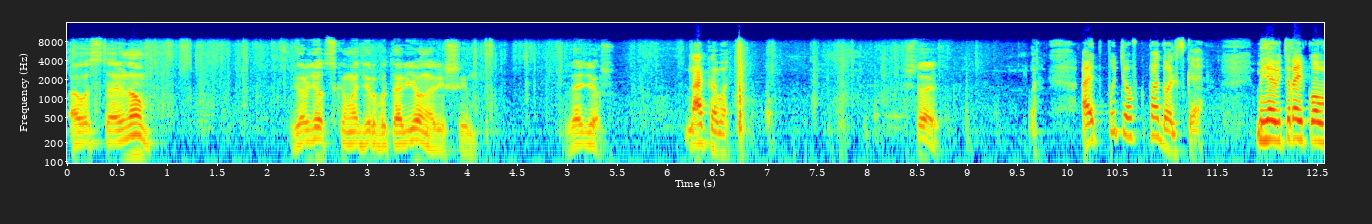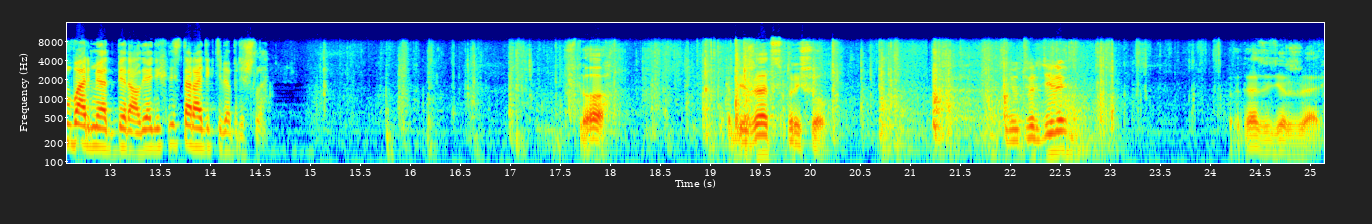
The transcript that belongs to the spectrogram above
А в остальном вернется командир батальона, решим. Зайдешь. На-ка вот. Что это? А это путевка подольская. Меня ведь райком в армию отбирал. Я не Христа ради к тебе пришла. Что? Обижаться пришел? Не утвердили? Пока задержали.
